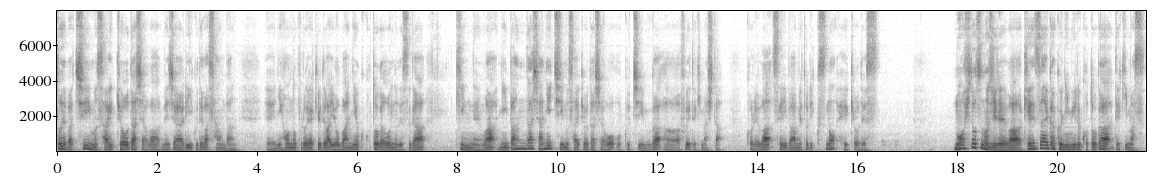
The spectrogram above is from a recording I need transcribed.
例えばチーム最強打者はメジャーリーグでは3番日本のプロ野球では4番に置くことが多いのですが近年は2番打者にチーム最強打者を置くチームが増えてきました。これはセイバーメトリックスの影響です。もう一つの事例は経済学に見ることができます。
